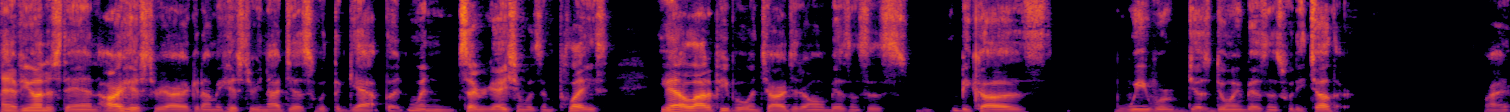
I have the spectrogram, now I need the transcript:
and if you understand our history our economic history not just with the gap but when segregation was in place you had a lot of people in charge of their own businesses because we were just doing business with each other right?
